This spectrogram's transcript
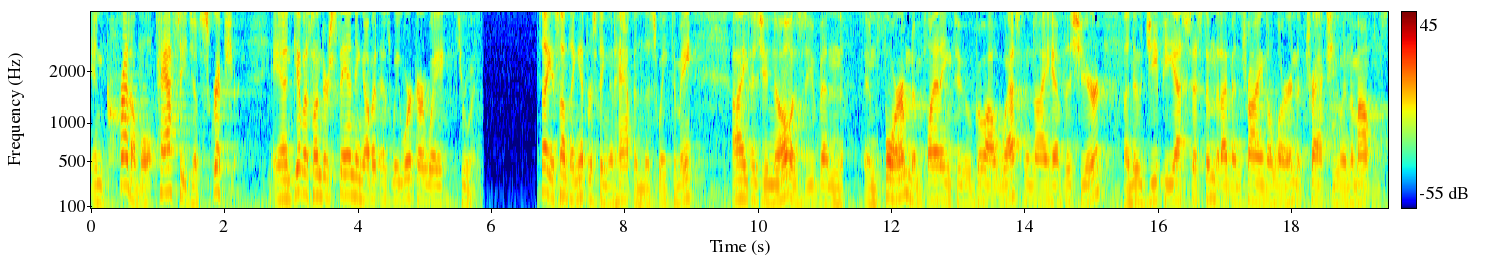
incredible passage of Scripture and give us understanding of it as we work our way through it. I'll tell you something interesting that happened this week to me. I, as you know, as you've been informed, am planning to go out west, and I have this year a new GPS system that I've been trying to learn that tracks you in the mountains.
